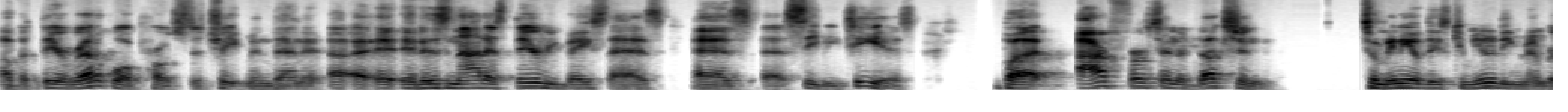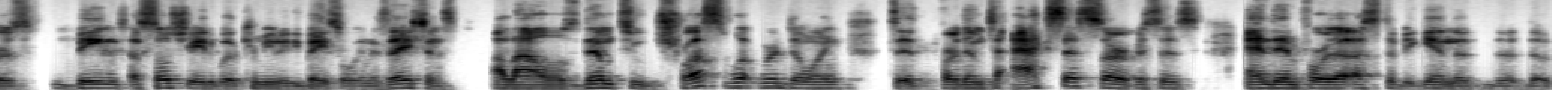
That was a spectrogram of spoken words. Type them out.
of a theoretical approach to treatment than it, uh, it, it is not as theory-based as, as uh, CBT is. But our first introduction to many of these community members being associated with community-based organizations allows them to trust what we're doing, to, for them to access services, and then for us to begin the, the, the,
